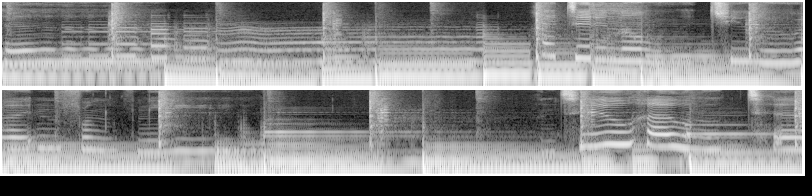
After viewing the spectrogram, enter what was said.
how. I didn't know that you were right in front of me until I looked out.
